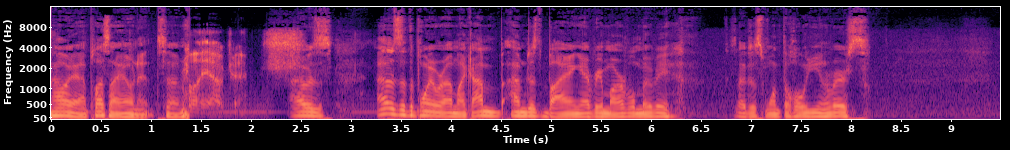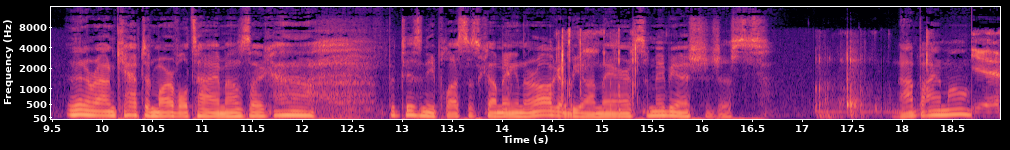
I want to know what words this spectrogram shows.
Oh yeah, plus I own it, so I, mean, Oh yeah, okay. I was I was at the point where I'm like I'm I'm just buying every Marvel movie because I just want the whole universe. And then around Captain Marvel time, I was like, oh, but Disney Plus is coming, and they're all going to be on there, so maybe I should just not buy them all. Yeah.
